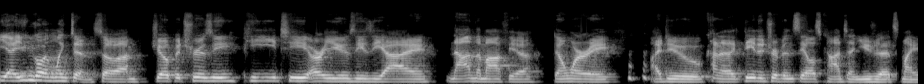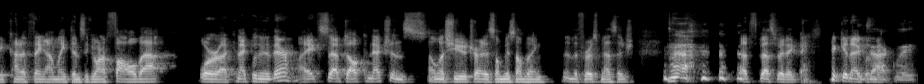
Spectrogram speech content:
Yeah, you can go on LinkedIn. So I'm Joe Petruzzi, P E T R U Z Z I, not in the mafia. Don't worry. I do kind of like data driven sales content. Usually that's my kind of thing on LinkedIn. So if you want to follow that or uh, connect with me there, I accept all connections unless you try to sell me something in the first message. that's the best way to connect exactly.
